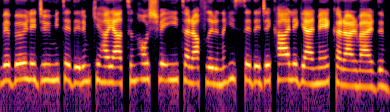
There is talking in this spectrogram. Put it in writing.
ve böylece ümit ederim ki hayatın hoş ve iyi taraflarını hissedecek hale gelmeye karar verdim.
